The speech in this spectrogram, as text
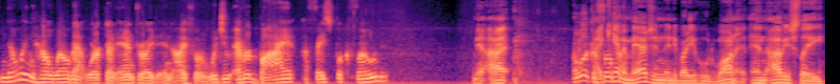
knowing how well that worked on Android and iPhone, would you ever buy a Facebook phone? Yeah, I Oh, look, a I phone can't imagine anybody who would want it, and obviously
